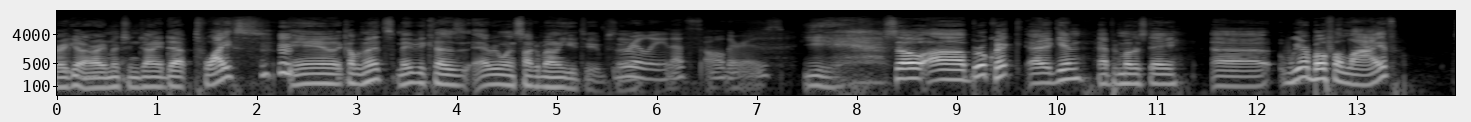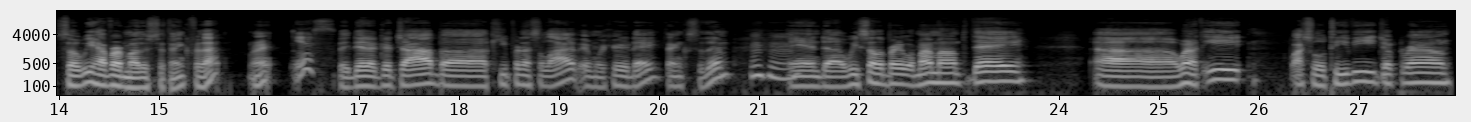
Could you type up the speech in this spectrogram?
Very good. I already mentioned Johnny Depp twice in a couple minutes, maybe because everyone's talking about on YouTube. So really, that's all there is. Yeah. So uh real quick, uh, again, happy Mother's Day. Uh we are both alive, so we have our mothers to thank for that, right? Yes. They did a good job uh, keeping us alive, and we're here today thanks to them. Mm-hmm. And uh, we celebrated with my mom today. Uh, went out to eat, watched a little TV, joked around,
